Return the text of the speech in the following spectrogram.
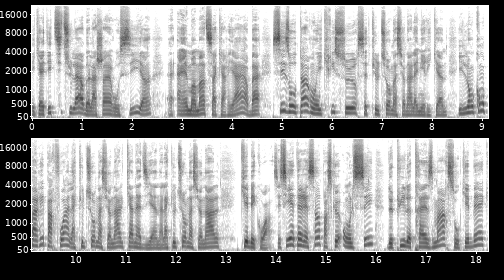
et qui a été titulaire de la chair aussi hein, à un moment de sa carrière, ben, ces auteurs ont écrit sur cette culture nationale américaine. Ils l'ont comparé parfois à la culture nationale canadienne, à la culture nationale québécoise. Et c'est intéressant parce qu'on le sait, depuis le 13 mars au Québec,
